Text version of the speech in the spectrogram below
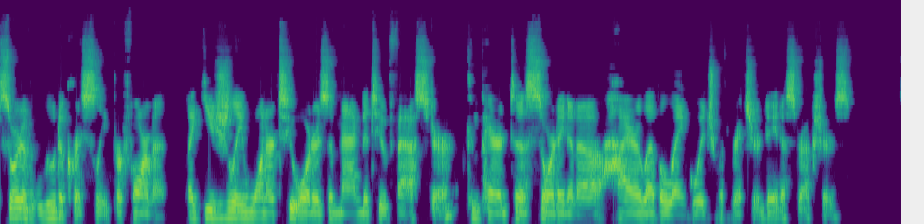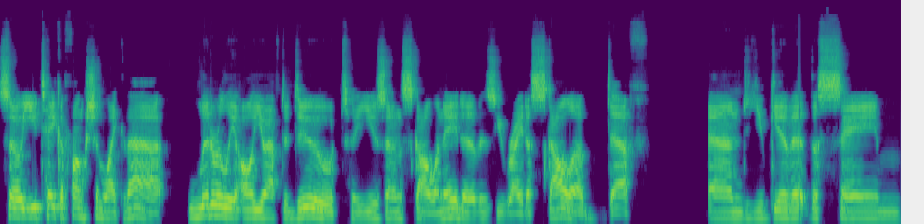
sort of ludicrously performant. Like usually one or two orders of magnitude faster compared to sorting in a higher level language with richer data structures. So you take a function like that, literally all you have to do to use it in Scala native is you write a Scala def and you give it the same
